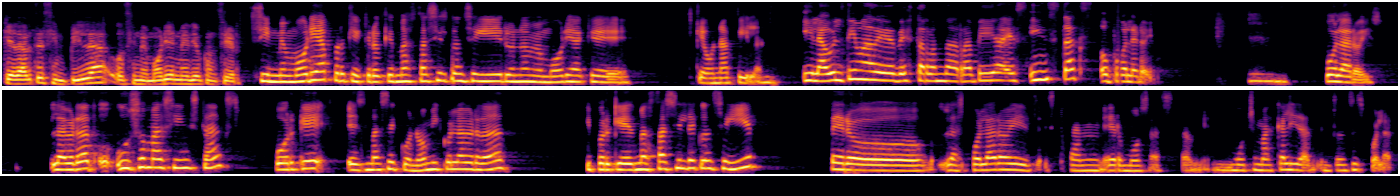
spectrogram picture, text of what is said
¿Quedarte sin pila o sin memoria en medio concierto? Sin memoria, porque creo que es más fácil conseguir una memoria que, que una pila. Y la última de, de esta ronda rápida es Instax o Polaroid. Polaroid. La verdad, uso más Instax porque es más económico, la verdad, y porque es más fácil de conseguir, pero las Polaroid están hermosas también, mucho más calidad, entonces Polaroid.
